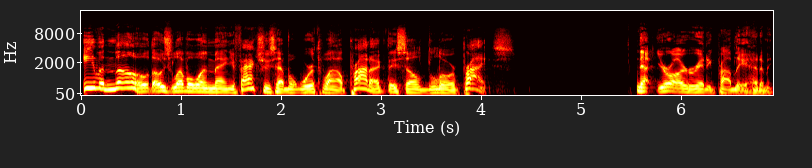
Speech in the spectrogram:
even though those level one manufacturers have a worthwhile product they sell at a lower price. Now, you're already probably ahead of me.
